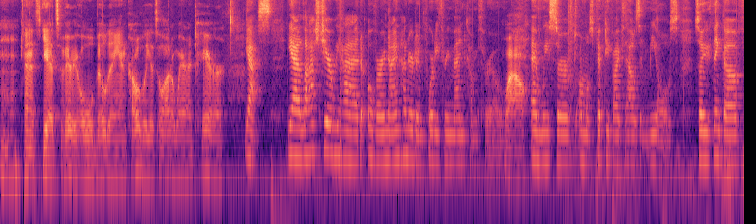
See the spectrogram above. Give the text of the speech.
Mm-hmm. And it's, yeah, it's a very old building and probably it's a lot of wear and tear. Yes. Yeah, last year we had over 943 men come through. Wow. And we served almost 55,000 meals. So you think of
